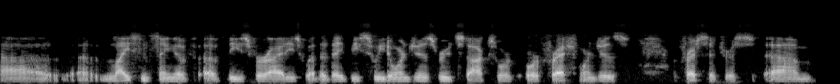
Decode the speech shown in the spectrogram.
uh, uh, licensing of, of these varieties, whether they be sweet oranges, rootstocks, or, or fresh oranges, fresh citrus, um,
